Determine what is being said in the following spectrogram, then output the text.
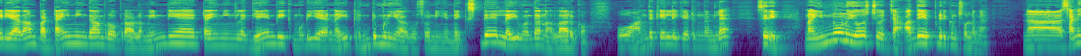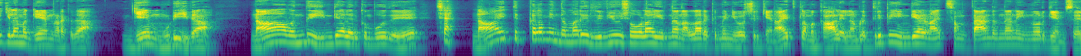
ஐடியா தான் பட் டைமிங் தான் ப்ரோ ப்ராப்ளம் இந்தியன் டைமிங்கில் கேம் வீக் முடிய நைட் ரெண்டு மணி ஆகும். ஸோ நீங்கள் நெக்ஸ்ட் டே லைவ் வந்தால் நல்லாயிருக்கும் ஓ அந்த கேள்வி கேட்டிருந்தேன்ல. சரி நான் இன்னொன்று யோசிச்சு வச்சேன். அது எப்படி இருக்குன்னு சொல்லுங்கள் நான் சனிக்கிழமை கேம் நடக்குதா? கேம் முடியுதா? நான் வந்து இந்தியாவில் இருக்கும்போது ச்சே ஞாயிற்றுக்கிழமை இந்த மாதிரி ரிவ்யூ ஷோலாம் இருந்தால் நல்லா இருக்குமேன்னு யோசிச்சிருக்கேன். ஞாயிற்றுக்கிழமை காலையில் நம்மள திருப்பி இந்தியாவில் ஞாயிற்றுக்கிழமை தாண்டது தானே இன்னொரு கேம்ஸு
